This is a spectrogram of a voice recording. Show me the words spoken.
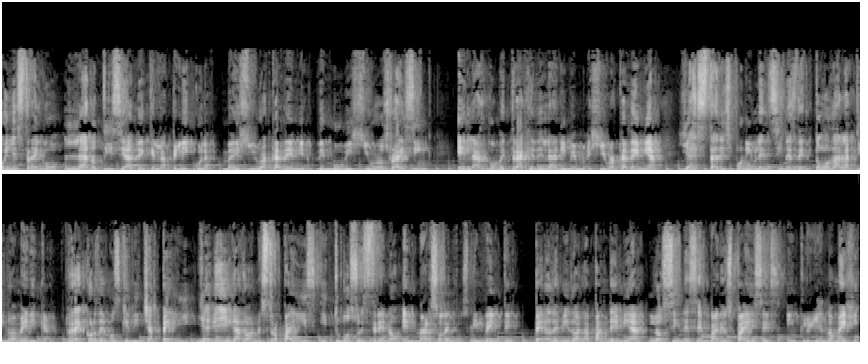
Hoy les traigo la noticia de que la película My Hero Academia The Movie Heroes Rising el largometraje del anime My Hero Academia ya está disponible en cines de toda Latinoamérica. Recordemos que dicha peli ya había llegado a nuestro país y tuvo su estreno en marzo del 2020, pero debido a la pandemia, los cines en varios países, incluyendo México,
